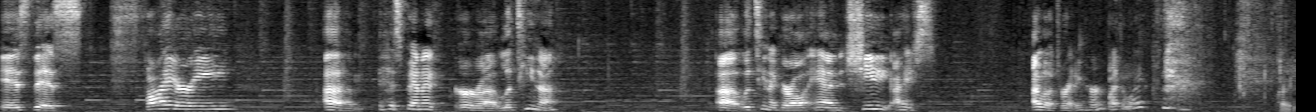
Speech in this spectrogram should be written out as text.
is this fiery um, Hispanic or uh, Latina uh, Latina girl, and she I just, I loved writing her by the way. Right.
